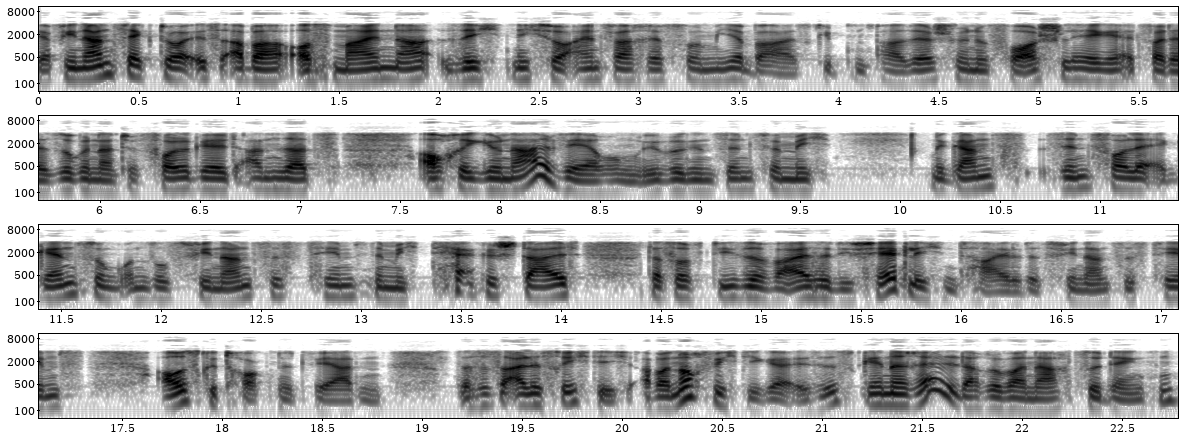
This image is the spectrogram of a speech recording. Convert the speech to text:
Der Finanzsektor ist aber aus meiner Sicht nicht so einfach reformierbar. Es gibt ein paar sehr schöne Vorschläge, etwa der sogenannte Vollgeldansatz. Auch Regionalwährungen übrigens sind für mich eine ganz sinnvolle Ergänzung unseres Finanzsystems, nämlich der Gestalt, dass auf diese Weise die schädlichen Teile des Finanzsystems ausgetrocknet werden. Das ist alles richtig. Aber noch wichtiger ist es, generell darüber nachzudenken,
